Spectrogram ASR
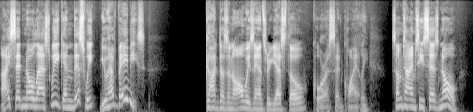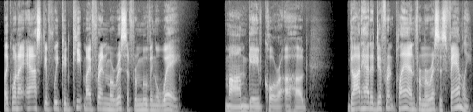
I said no last week, and this week you have babies. God doesn't always answer yes, though, Cora said quietly. Sometimes he says no, like when I asked if we could keep my friend Marissa from moving away. Mom gave Cora a hug. God had a different plan for Marissa's family.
